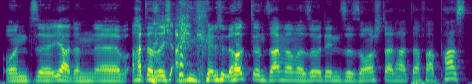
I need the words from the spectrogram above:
Und äh, ja, dann äh, hat er sich eingeloggt und sagen wir mal so, den Saisonstart hat er verpasst.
